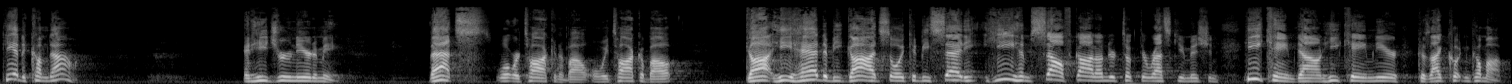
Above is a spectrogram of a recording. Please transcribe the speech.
He had to come down. And he drew near to me. That's what we're talking about when we talk about God. He had to be God so it could be said he, he himself, God, undertook the rescue mission. He came down, he came near because I couldn't come up.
